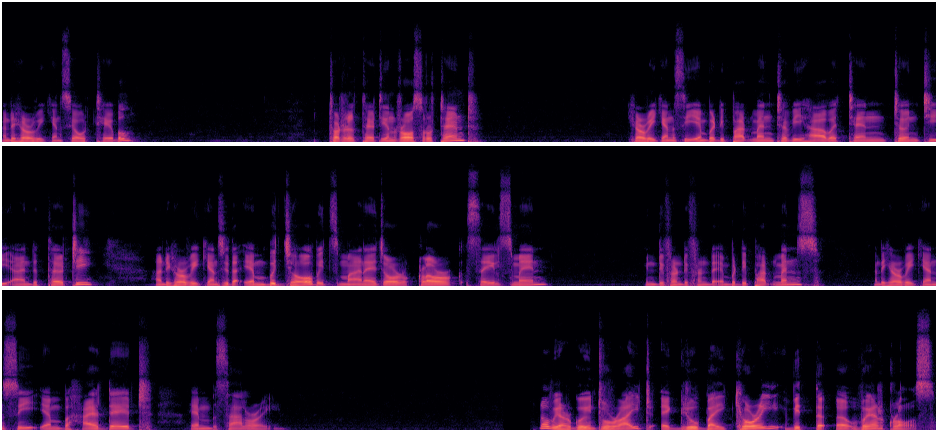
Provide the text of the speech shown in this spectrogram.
And here we can see our table. Total 13 rows returned here we can see emb department. We have a 10 20 and 30 and here we can see the emb job. It's manager clerk salesman in different different emb departments. And here we can see emb hire date emb salary. Now we are going to write a group by query with a where clause.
